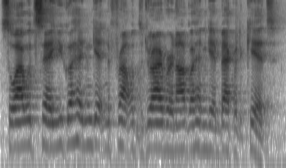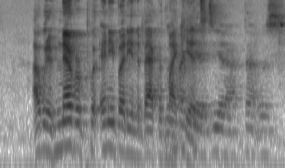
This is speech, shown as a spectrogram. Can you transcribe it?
so I would say, "You go ahead and get in the front with the driver, and I'll go ahead and get back with the kids." I would have never put anybody in the back with my, with kids. Yeah, that was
